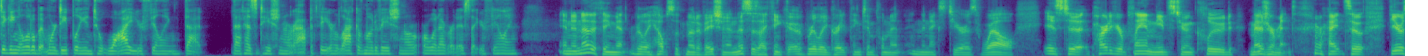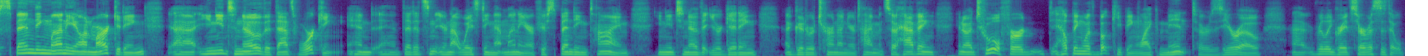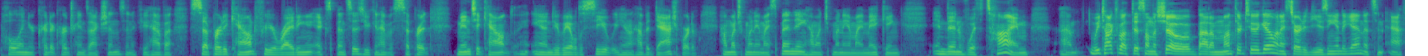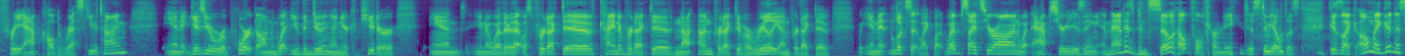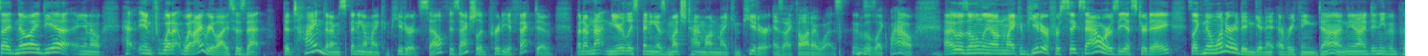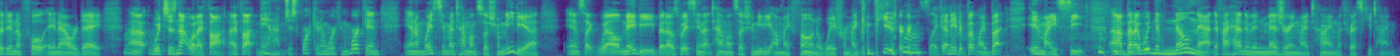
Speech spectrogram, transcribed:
digging a little bit more deeply into why you're feeling that that hesitation or apathy or lack of motivation or, or whatever it is that you're feeling. And another thing that really helps with motivation, and this is, I think, a really great thing to implement in the next year as well, is to part of your plan needs to include measurement, right? So if you're spending money on marketing, uh, you need to know that that's working and uh, that it's you're not wasting that money. Or if you're spending time, you need to know that you're getting a good return on your time. And so having you know a tool for helping with bookkeeping like Mint or Xero, uh, really great services that will pull in your credit card transactions and if you have a separate account for your writing expenses, you can have a separate Mint account and you'll be able to see, you know, have a dashboard of how much money am I spending, how much money am I making. And then with time, um, we talked about this on the show about a month or two ago, and I started using it again. It's an app, free app called Rescue Time, and it gives you a report on what you've been doing on your computer and you know whether that was productive kind of productive not unproductive or really unproductive and it looks at like what websites you're on what apps you're using and that has been so helpful for me just to be able to because like oh my goodness i had no idea you know and what what i realized is that the time that I'm spending on my computer itself is actually pretty effective, but I'm not nearly spending as much time on my computer as I thought I was. it was like, wow, I was only on my computer for six hours yesterday. It's like, no wonder I didn't get everything done. You know, I didn't even put in a full eight hour day, uh, which is not what I thought. I thought, man, I'm just working and working and working, and I'm wasting my time on social media. And it's like, well, maybe, but I was wasting that time on social media on my phone away from my computer. Mm. It's like, I need to put my butt in my seat. Uh, but I wouldn't have known that if I hadn't been measuring my time with rescue time.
